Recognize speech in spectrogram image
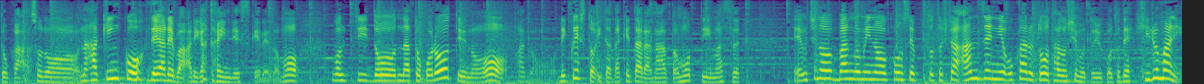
とかその那覇近郊であればありがたいんですけれどもこっちどんなところっていうのをあのリクエストいただけたらなと思っています。えうちの番組のコンセプトとしては安全にオカルトを楽しむということで昼間に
